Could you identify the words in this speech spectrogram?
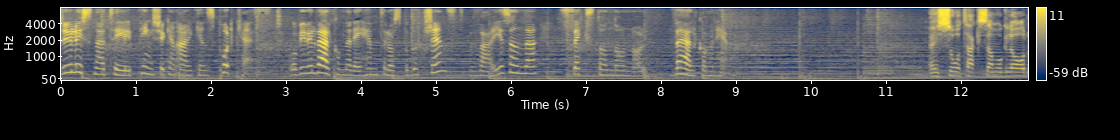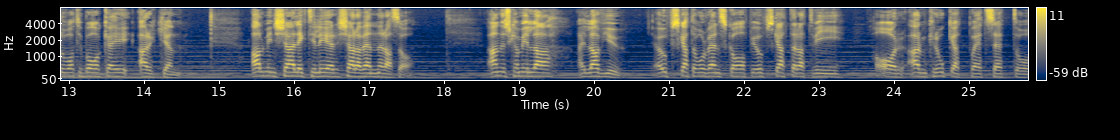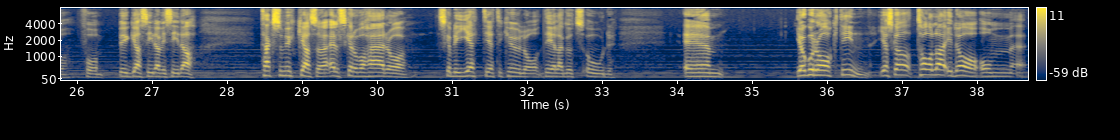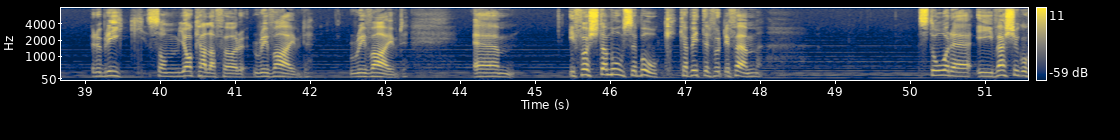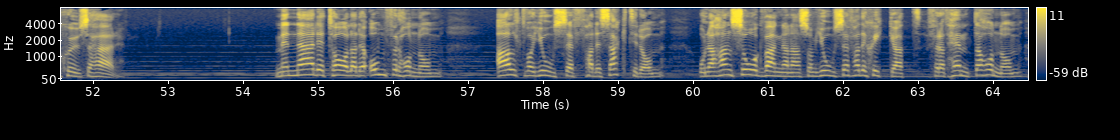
Du lyssnar till Pingstkyrkan Arkens podcast och vi vill välkomna dig hem till oss på gudstjänst varje söndag 16.00. Välkommen hem! Jag är så tacksam och glad att vara tillbaka i arken. All min kärlek till er, kära vänner alltså. Anders Camilla, I love you. Jag uppskattar vår vänskap, jag uppskattar att vi har armkrokat på ett sätt och får bygga sida vid sida. Tack så mycket alltså, jag älskar att vara här och det ska bli jätte, jättekul att dela Guds ord. Ehm, jag går rakt in. Jag ska tala idag om rubrik som jag kallar för Revived. Revived. Ehm, I första Mosebok kapitel 45 står det i vers 27 så här. Men när det talade om för honom allt vad Josef hade sagt till dem och när han såg vagnarna som Josef hade skickat för att hämta honom,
